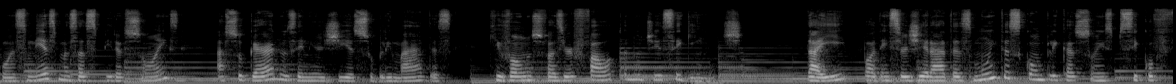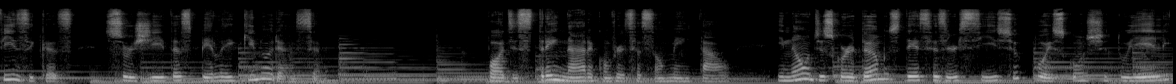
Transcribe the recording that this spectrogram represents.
com as mesmas aspirações a sugar-nos energias sublimadas que vão nos fazer falta no dia seguinte. Daí podem ser geradas muitas complicações psicofísicas surgidas pela ignorância. Podes treinar a conversação mental e não discordamos desse exercício, pois constitui ele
